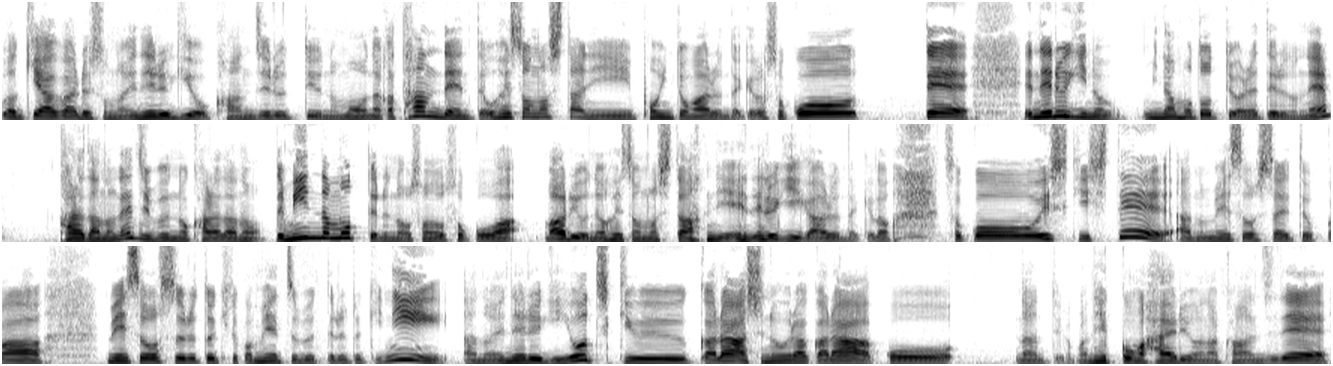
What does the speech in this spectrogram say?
湧き上がるそのエネルギーを感じるっていうのも、なんか丹田っておへその下にポイントがあるんだけど、そこってエネルギーの源って言われてるのね。体のね、自分の体の。で、みんな持ってるの、その、そこは。あるよね、おへその下にエネルギーがあるんだけど、そこを意識して、あの、瞑想したりとか、瞑想する時とか、目つぶってる時に、あの、エネルギーを地球から足の裏から、こう、なんていうのか、根っこが生えるような感じで、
